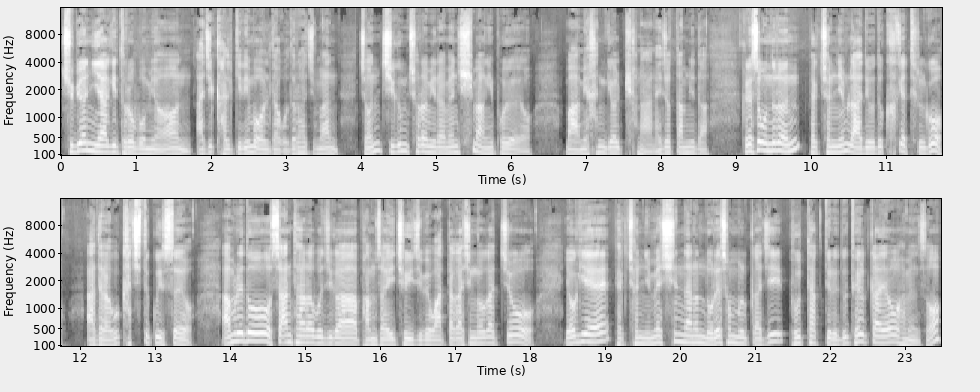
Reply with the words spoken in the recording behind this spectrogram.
주변 이야기 들어보면 아직 갈 길이 멀다고들 하지만 전 지금처럼이라면 희망이 보여요. 마음이 한결 편안해졌답니다. 그래서 오늘은 백천님 라디오도 크게 틀고 아들하고 같이 듣고 있어요. 아무래도 산타 할아버지가 밤사이 저희 집에 왔다 가신 것 같죠? 여기에 백천님의 신나는 노래 선물까지 부탁드려도 될까요? 하면서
